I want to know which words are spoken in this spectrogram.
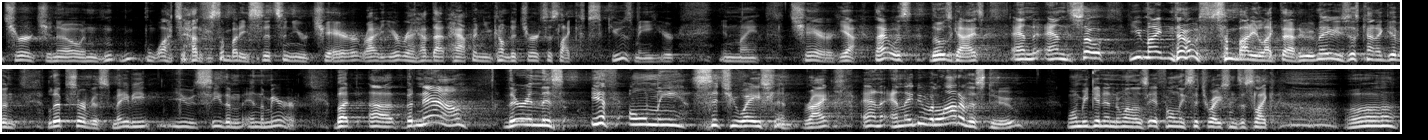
church, you know, and watch out if somebody sits in your chair, right? You ever have that happen? You come to church, it's like, excuse me, you're in my chair. Yeah, that was those guys. And, and so you might know somebody like that who maybe is just kind of giving lip service. Maybe you see them in the mirror. But, uh, but now, they're in this if only situation, right? And, and they do what a lot of us do when we get into one of those if only situations. It's like, oh,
